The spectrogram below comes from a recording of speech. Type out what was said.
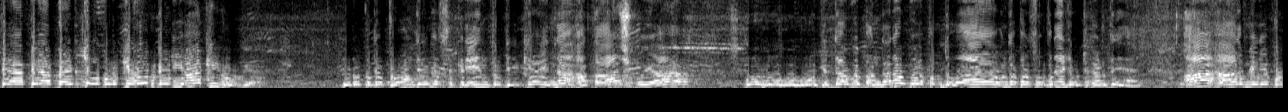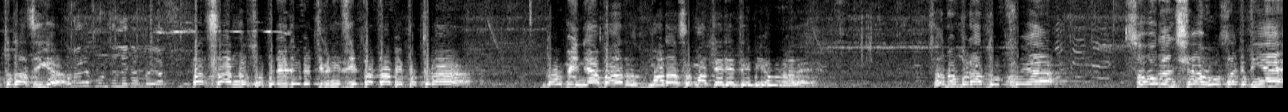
ਪਿਆ ਪਿਆ, ਬੈੱਡ ਤੋਂ ਮੁੜ ਕੇ ਉਹ ਡੈਡੀ ਆ ਕੀ ਹੋ ਗਿਆ। ਜਦੋਂ ਕਿਤੇ ਫੋਨ ਤੇ ਨਾ ਸਕਰੀਨ ਤੋਂ ਦੇਖਿਆ, ਇੰਨਾ ਹਤਾਸ਼ ਹੋਇਆ ਉਹ ਹੋ ਹੋ ਹੋ ਜਿੱਦਾਂ ਕੋਈ ਬੰਦਾ ਨਾ ਕੋਈ ਆਪਾਂ ਨੂੰ ਦਵਾ ਆਇਆ ਹੁੰਦਾ, ਆਪਾਂ ਸੁਪਨੇ 'ਚ ਉੱਠ ਖੜਦੇ ਆ ਆਹ ਹਾਲ ਮੇਰੇ ਪੁੱਤ ਦਾ ਸੀਗਾ। ਪਰ ਸਾਨੂੰ ਸੁਪਨੇ ਦੇ ਵਿੱਚ ਵੀ ਨਹੀਂ ਸੀ ਪਤਾ ਵੀ ਪੁੱਤਰਾ, ਦੋ ਮਹੀਨਿਆਂ ਬਾਅਦ ਮਾੜਾ ਸਮਾਂ ਤੇਰੇ ਤੇ ਵੀ ਆਉਣ ਵਾਲਾ ਹੈ। ਸਾਨੂੰ ਬੜਾ ਦੁੱਖ ਹੋਇਆ। ਸੌ ਰੰਸ਼ਾਂ ਹੋ ਸਕਦੀਆਂ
